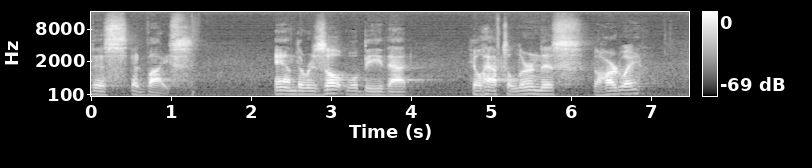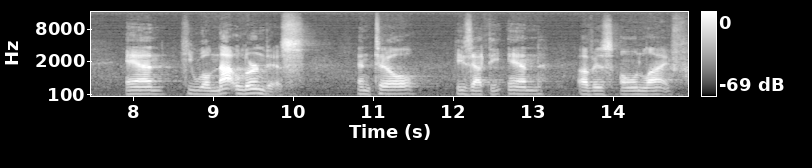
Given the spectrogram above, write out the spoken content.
this advice. And the result will be that he'll have to learn this the hard way. And he will not learn this until he's at the end of his own life.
